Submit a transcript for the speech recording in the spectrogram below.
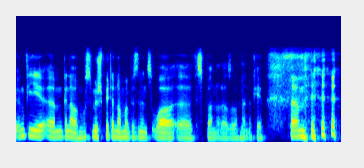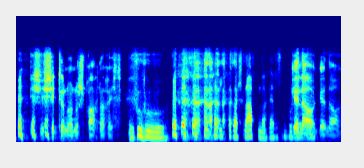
irgendwie, ähm, genau, musst du mir später noch mal ein bisschen ins Ohr äh, wispern oder so. Nein, okay. Ähm, Ich, ich schicke dir noch eine Sprachnachricht. Uhuhu. Dann kann ich besser schlafen nachher. Das Genau, Idee. genau.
